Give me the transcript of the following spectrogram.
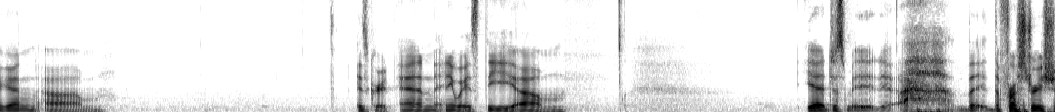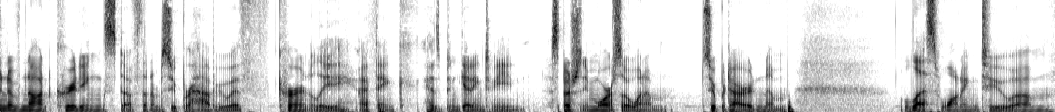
again um, is great. And anyways, the um, yeah, just the the frustration of not creating stuff that I'm super happy with currently. I think has been getting to me, especially more so when I'm super tired and I'm less wanting to um,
